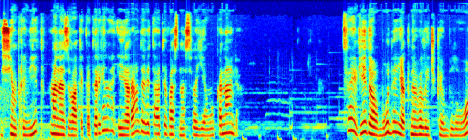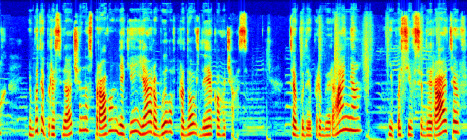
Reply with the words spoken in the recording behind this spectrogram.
Усім привіт! Мене звати Катерина і я рада вітати вас на своєму каналі. Це відео буде як невеличкий блог і буде присвячено справам, які я робила впродовж деякого часу. Це буде прибирання, і посів сидератів,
